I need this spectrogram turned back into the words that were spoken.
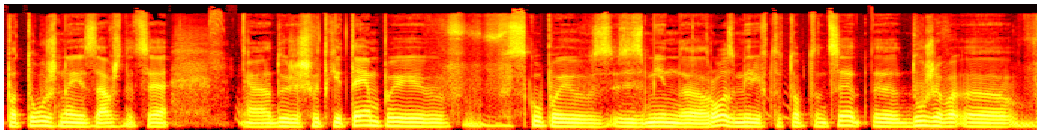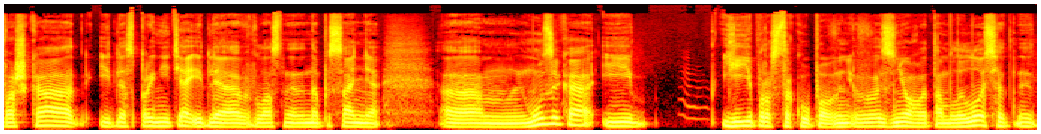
потужне, і завжди це дуже швидкі темпи з купою змін розмірів. Тобто, це е, дуже е, важка і для сприйняття, і для власне написання ем, музика. І її просто купа. З нього там лилося е,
